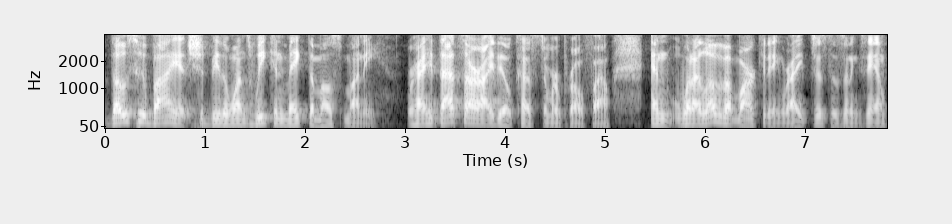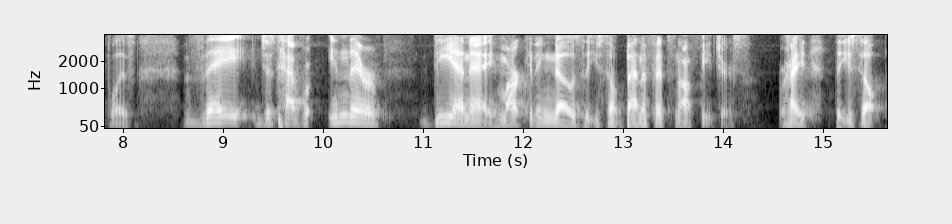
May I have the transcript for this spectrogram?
those who buy it should be the ones we can make the most money, right? That's our ideal customer profile. And what I love about marketing, right, just as an example, is they just have in their DNA, marketing knows that you sell benefits, not features, right? That you sell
